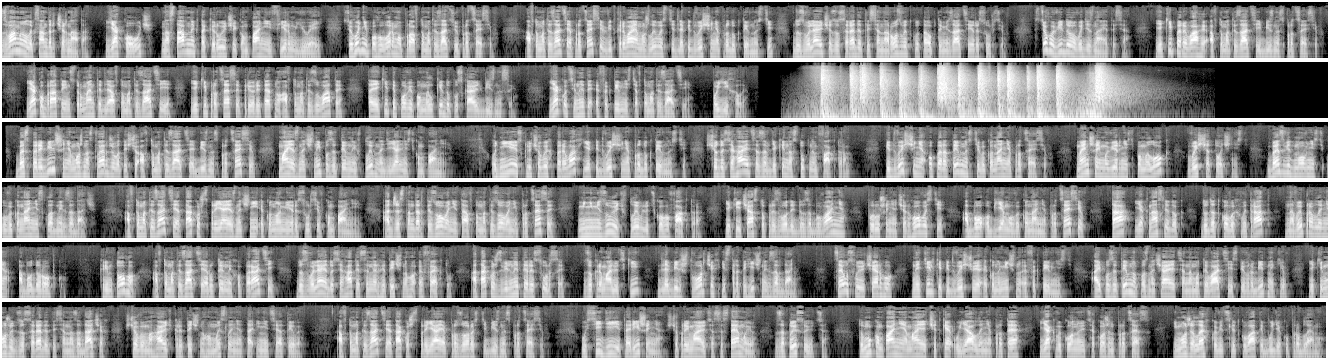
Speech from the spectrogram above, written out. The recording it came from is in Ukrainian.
З вами Олександр Черната. Я коуч, наставник та керуючий компанії Firm.ua. Сьогодні поговоримо про автоматизацію процесів. Автоматизація процесів відкриває можливості для підвищення продуктивності, дозволяючи зосередитися на розвитку та оптимізації ресурсів. З цього відео ви дізнаєтеся, які переваги автоматизації бізнес-процесів, як обрати інструменти для автоматизації, які процеси пріоритетно автоматизувати та які типові помилки допускають бізнеси. Як оцінити ефективність автоматизації? Поїхали! Без перебільшення можна стверджувати, що автоматизація бізнес-процесів має значний позитивний вплив на діяльність компанії. Однією з ключових переваг є підвищення продуктивності, що досягається завдяки наступним факторам: підвищення оперативності виконання процесів, менша ймовірність помилок, вища точність, безвідмовність у виконанні складних задач. Автоматизація також сприяє значній економії ресурсів компанії, адже стандартизовані та автоматизовані процеси мінімізують вплив людського фактора, який часто призводить до забування, порушення черговості або об'єму виконання процесів та, як наслідок, додаткових витрат на виправлення або доробку. Крім того, автоматизація рутинних операцій дозволяє досягати синергетичного ефекту, а також звільнити ресурси, зокрема людські, для більш творчих і стратегічних завдань. Це, у свою чергу, не тільки підвищує економічну ефективність, а й позитивно позначається на мотивації співробітників, які можуть зосередитися на задачах, що вимагають критичного мислення та ініціативи. Автоматизація також сприяє прозорості бізнес-процесів. Усі дії та рішення, що приймаються системою, записуються, тому компанія має чітке уявлення про те, як виконується кожен процес, і може легко відслідкувати будь-яку проблему.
